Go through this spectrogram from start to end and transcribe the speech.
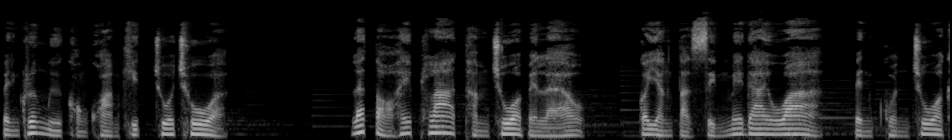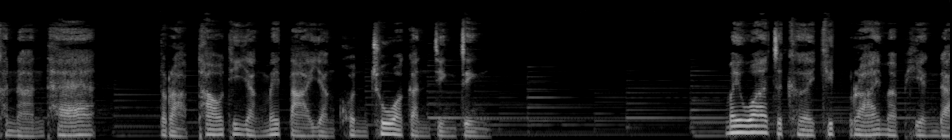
เป็นเครื่องมือของความคิดชั่วชั่วและต่อให้พลาดทำชั่วไปแล้ว ก็ยังตัดสินไม่ได้ว่าเป็นคนชั่วขนานแท้ ตราบเท่าที่ยังไม่ตายอย่างคนชั่วกันจริง ๆ ไม่ว่าจะเคยคิดร้ายมาเพียงใด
